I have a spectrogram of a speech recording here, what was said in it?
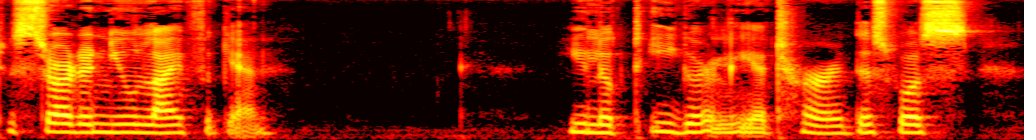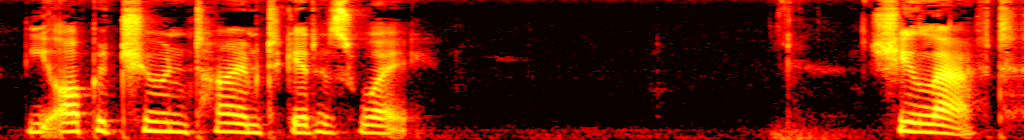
to start a new life again. He looked eagerly at her. This was the opportune time to get his way. She laughed.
